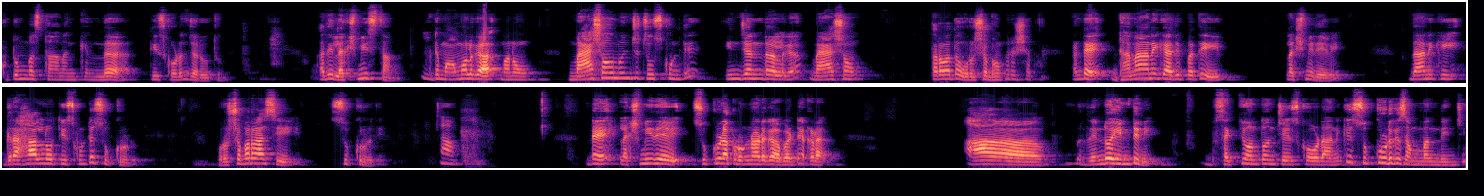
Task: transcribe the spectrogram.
కుటుంబ స్థానం కింద తీసుకోవడం జరుగుతుంది. అది లక్ష్మీ స్థానం. అంటే మామూలుగా మనం మేషం నుంచి చూసుకుంటే ఇన్ జనరల్గా మేషం తర్వాత వృషభం. వృషభం. అంటే ధనానికి అధిపతి లక్ష్మీదేవి దానికి గ్రహాల్లో తీసుకుంటే శుక్రుడు. వృషభ రాశి శుక్రుడిది. అంటే లక్ష్మీదేవి శుక్రుడు అక్కడ ఉన్నాడు కాబట్టి అక్కడ ఆ రెండో ఇంటిని శక్తివంతం చేసుకోవడానికి శుక్రుడికి సంబంధించి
